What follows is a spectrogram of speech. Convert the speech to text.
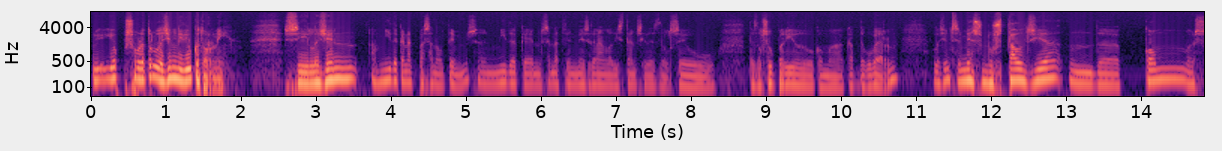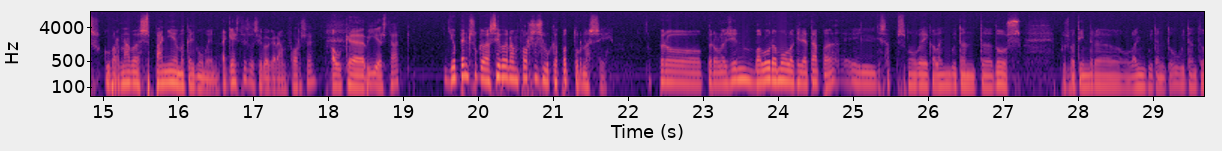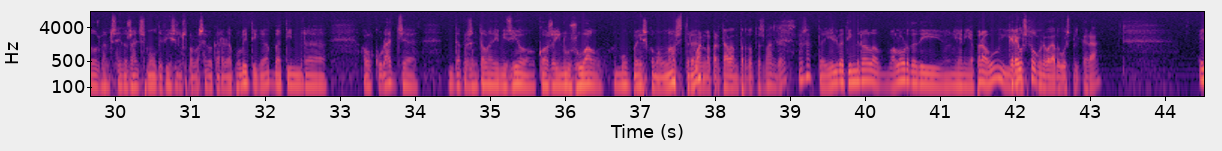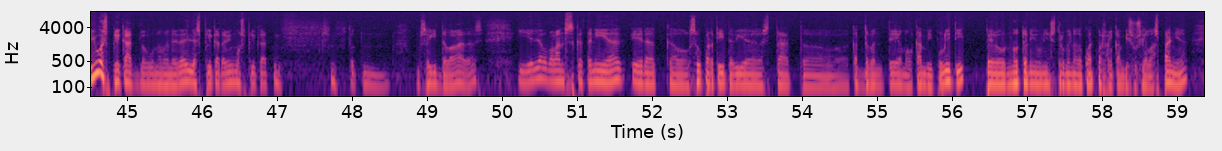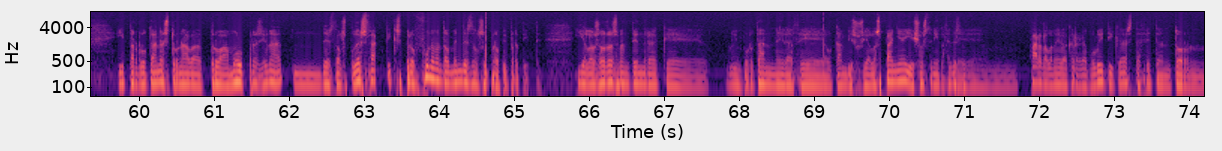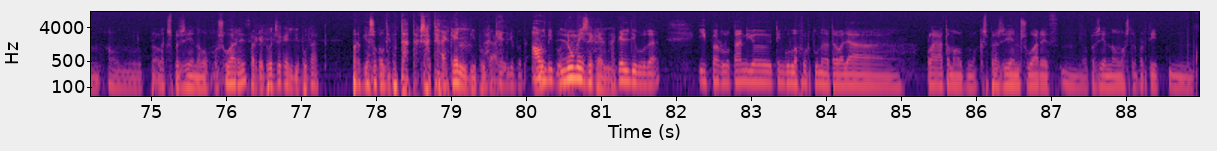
Jo, sobretot, la gent li diu que torni. Si la gent, a mida que ha anat passant el temps, a mida que s'ha anat fent més gran la distància des del, seu, des del seu període com a cap de govern, la gent sent més nostàlgia de com es governava Espanya en aquell moment. Aquesta és la seva gran força? El que havia estat? Jo penso que la seva gran força és el que pot tornar a ser. Però, però la gent valora molt aquella etapa. Ell saps molt bé que l'any 82 doncs va tindre, l'any 81-82 van ser dos anys molt difícils per la seva carrera política, va tindre el coratge de presentar una dimissió, cosa inusual en un país com el nostre. Quan l'apretaven per totes bandes. Exacte, i ell va tindre el valor de dir ja n'hi ha prou. I Creus que alguna vegada ho explicarà? Ell ho ha explicat d'alguna manera, ell ha explicat, a mi m'ho ha explicat tot un, un seguit de vegades, i ell el balanç que tenia era que el seu partit havia estat eh, capdavanter amb el canvi polític, però no tenia un instrument adequat per fer el canvi social a Espanya i per tant es tornava a trobar molt pressionat mm, des dels poders fàctics però fonamentalment des del seu propi partit i aleshores va entendre que l'important era fer el canvi social a Espanya i això es tenia que fer des de part de la meva carrera política està fet entorn a l'expresident Adolfo Suárez perquè tu ets aquell diputat perquè jo sóc el diputat, exacte. Aquell diputat. Aquell diputat. El diputat. Només aquell. Aquell diputat. I per tant jo he tingut la fortuna de treballar plegat amb l'expresident Suárez, mm, el president del nostre partit, mm,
